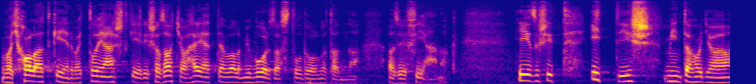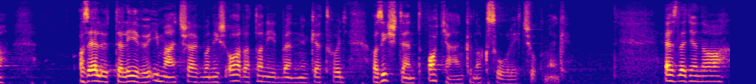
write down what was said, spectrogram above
vagy halat kér, vagy tojást kér, és az atya helyette valami borzasztó dolgot adna az ő fiának. Jézus itt, itt is, mint ahogy a, az előtte lévő imádságban is arra tanít bennünket, hogy az Istent atyánknak szólítsuk meg. Ez legyen a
